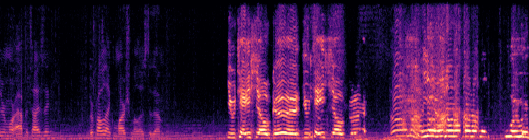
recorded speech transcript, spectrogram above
Because are more appetizing, we're probably like marshmallows to them. you taste so good! You taste so good! Oh my No, no, no, no, no, no, no! Wait,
